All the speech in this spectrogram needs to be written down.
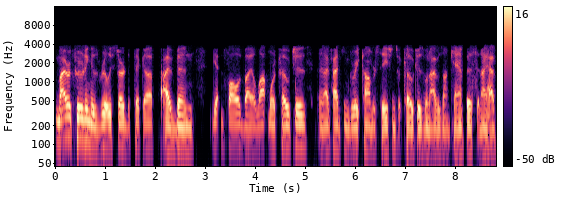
My recruiting has really started to pick up. I've been getting followed by a lot more coaches, and I've had some great conversations with coaches when I was on campus, and I have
